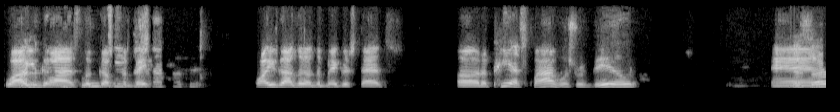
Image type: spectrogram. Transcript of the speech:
While you guys look up the Two Baker, touchdowns, I think. while you guys look up the Baker stats, uh, the PS5 was revealed, and Yes, sir.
